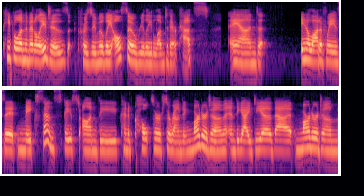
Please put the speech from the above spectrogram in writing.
People in the Middle Ages presumably also really loved their pets. And in a lot of ways, it makes sense based on the kind of culture surrounding martyrdom and the idea that martyrdom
